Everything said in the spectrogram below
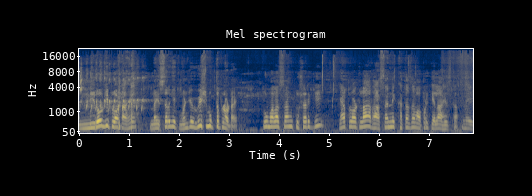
निरोगी प्लॉट आहे नैसर्गिक म्हणजे विषमुक्त प्लॉट आहे. तू मला सांग तुषार की ह्या प्लॉटला रासायनिक खताचा वापर केला आहेस का? नाही.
